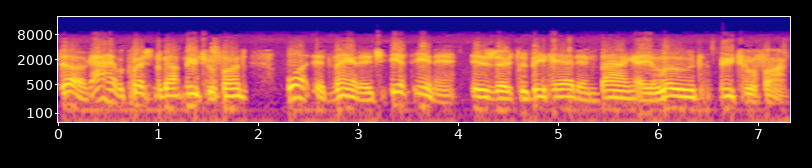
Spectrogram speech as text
Doug, I have a question about mutual funds. What advantage, if any, is there to be had in buying a load mutual fund?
